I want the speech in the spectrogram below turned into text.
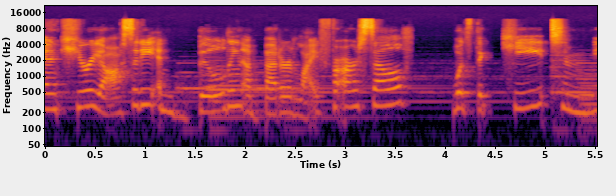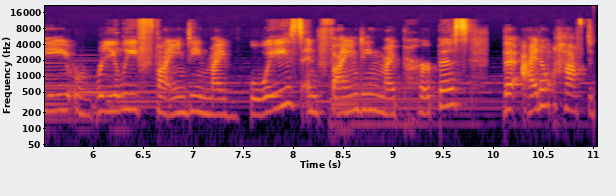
and curiosity and building a better life for ourselves was the key to me really finding my voice and finding my purpose that I don't have to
